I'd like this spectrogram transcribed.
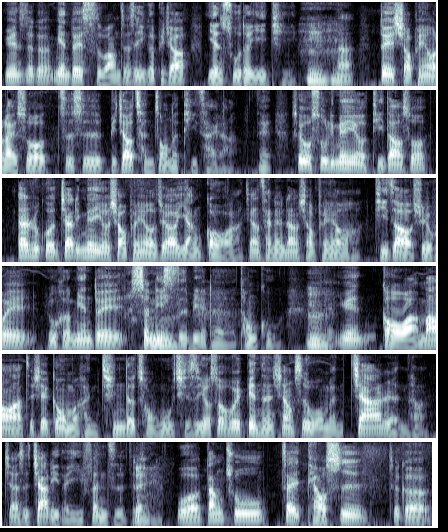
因为这个面对死亡这是一个比较严肃的议题。嗯，那对小朋友来说这是比较沉重的题材啦。对，所以我书里面也有提到说。那如果家里面有小朋友，就要养狗啊，这样才能让小朋友提早学会如何面对生离死别的痛苦。嗯，因为狗啊、猫啊这些跟我们很亲的宠物，其实有时候会变成像是我们家人哈，像是家里的一份子。对我当初在调试这个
